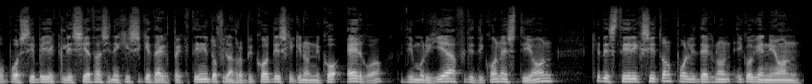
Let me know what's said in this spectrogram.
Όπως είπε, η Εκκλησία θα συνεχίσει και θα επεκτείνει το φιλανθρωπικό της και κοινωνικό έργο με τη δημιουργία φοιτητικών εστιών και τη στήριξη των πολυτέχνων οικογενειών.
